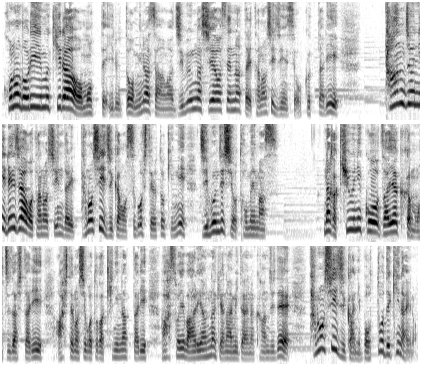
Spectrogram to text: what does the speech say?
このドリームキラーを持っていると皆さんは自分が幸せになったり楽しい人生を送ったり単純にレジャーを楽しんだり楽しい時間を過ごしている時に自分自身を止めます。なんか急にこう罪悪感持ち出したり明日の仕事が気になったりあそういえばあれやんなきゃなみたいな感じで楽しい時間に没頭できないの。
